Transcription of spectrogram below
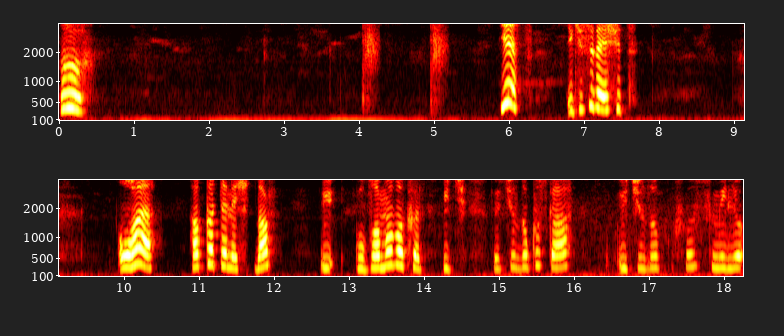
Hıh. Yes. İkisi de eşit. Oha. Hakikaten eşit lan. Kupama bakın. 3 309k 309 milyon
